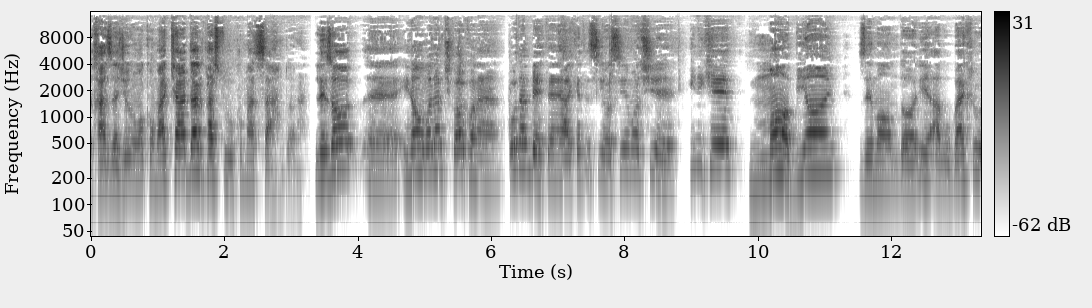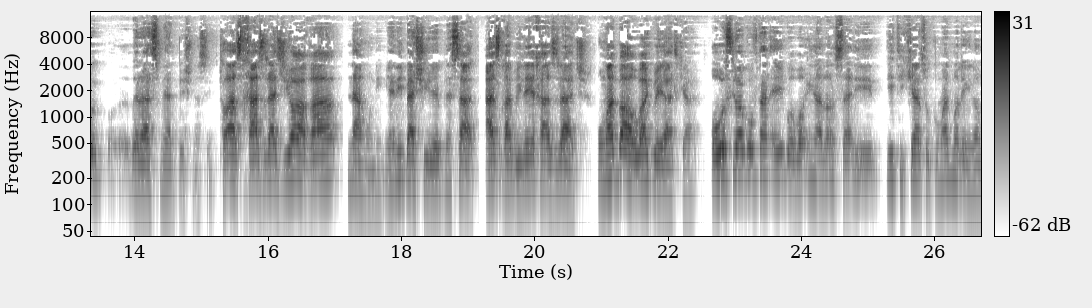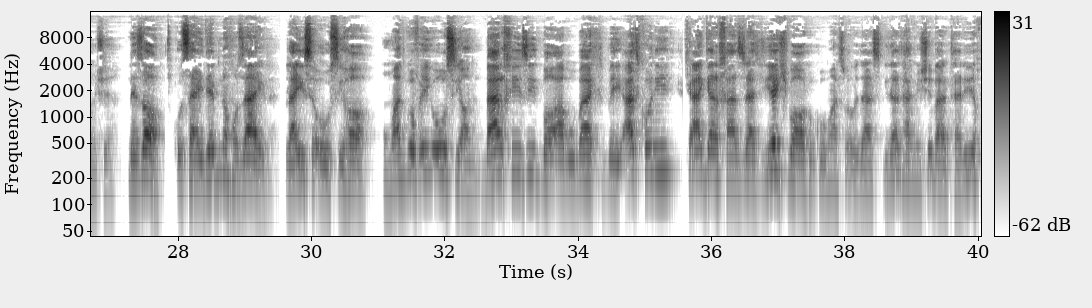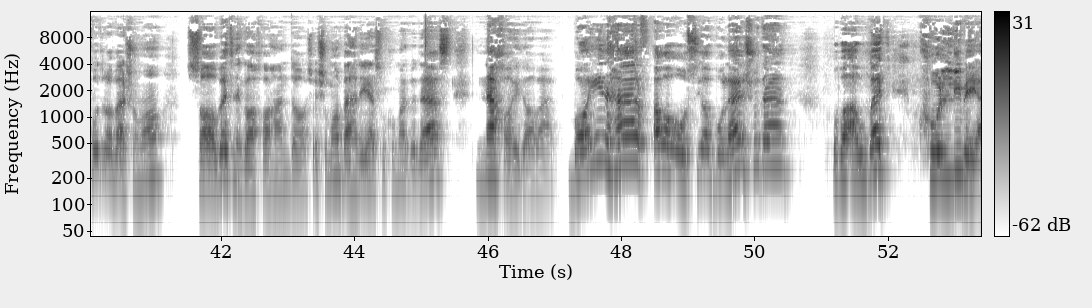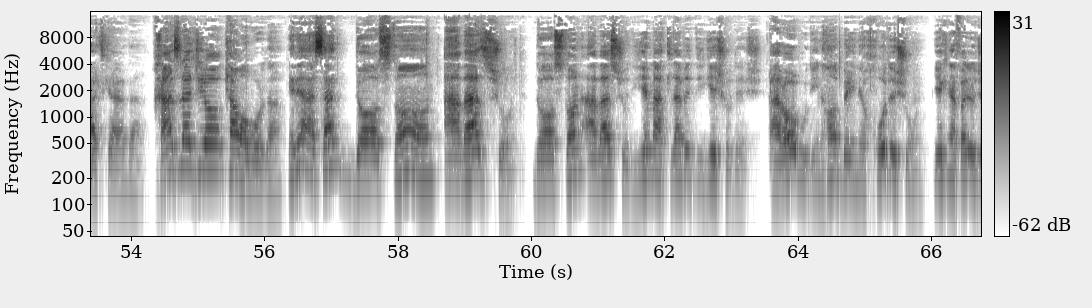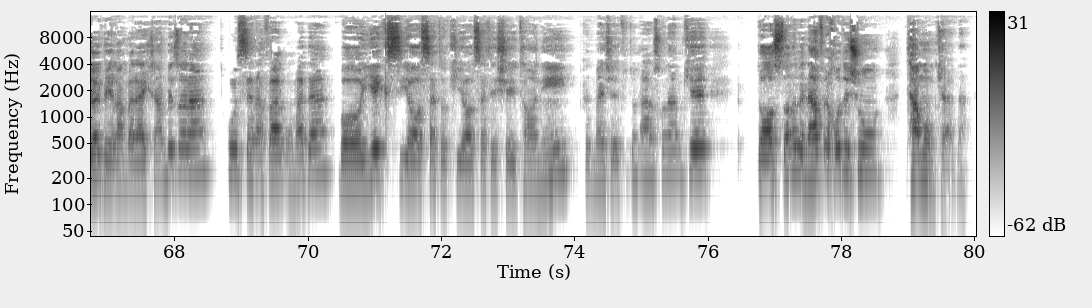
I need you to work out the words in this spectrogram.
خزرجه به ما کمک کردن پس تو حکومت سهم دارن. لذا اینا اومدن چیکار کنن؟ گفتن بهترین حرکت سیاسی ما چیه؟ اینی که ما بیایم زمامداری ابوبکر رو به رسمیت بشناسیم. تا از خزرجی ها عقب نمونیم. یعنی بشیر ابن سعد از قبیله خزرج اومد به ابوبکر بیعت کرد. اوسیا گفتن ای بابا این الان سریع یه تیکه از حکومت مال اینا میشه. لذا اسید ابن حزیر رئیس اوسی ها اومد گفت ای اوسیان برخیزید با ابوبکر بیعت کنید که اگر خزرج یک بار حکومت را به دست گیرد همیشه برتری خود را بر شما ثابت نگاه خواهند داشت و شما بهره از حکومت به دست نخواهید آورد. با این حرف آقا اوسیا بلند شدن و با ابوبکر کلی بیعت کردن. خزرجی ها کم آوردن. یعنی اصلا داستان عوض شد. داستان عوض شد. یه مطلب دیگه شدش. قرار بود اینها بین خودشون یک نفری رو جای پیغمبر اکرم بذارن. اون سه نفر اومدن با یک سیاست و کیاست شیطانی خدمت شریفتون ارز کنم که داستان رو به نفع خودشون تموم کردن.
